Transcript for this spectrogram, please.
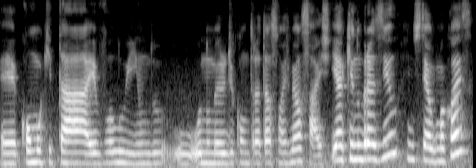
é, como que está evoluindo o, o, número de contratações mensais. E aqui no Brasil, a gente tem alguma coisa?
